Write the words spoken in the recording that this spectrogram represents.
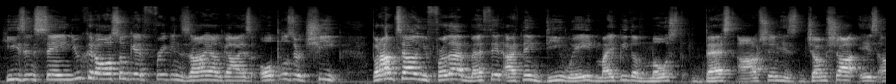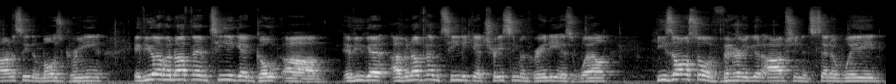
he's insane. You could also get freaking Zion, guys. Opals are cheap. But I'm telling you, for that method, I think D Wade might be the most best option. His jump shot is honestly the most green. If you have enough MT to get Goat, um, if you get have enough MT to get Tracy McGrady as well, he's also a very good option instead of Wade.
